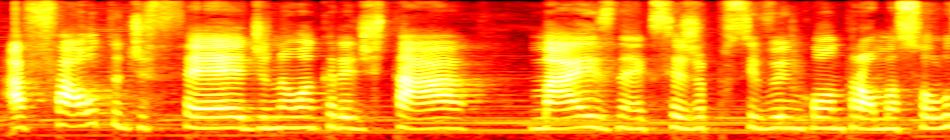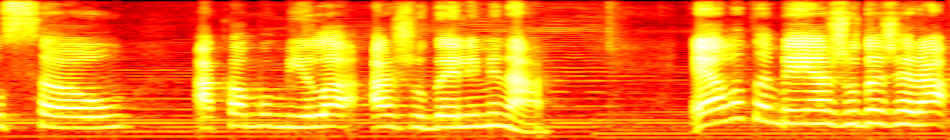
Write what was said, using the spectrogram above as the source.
a falta de fé, de não acreditar mais, né, que seja possível encontrar uma solução. A camomila ajuda a eliminar. Ela também ajuda a gerar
